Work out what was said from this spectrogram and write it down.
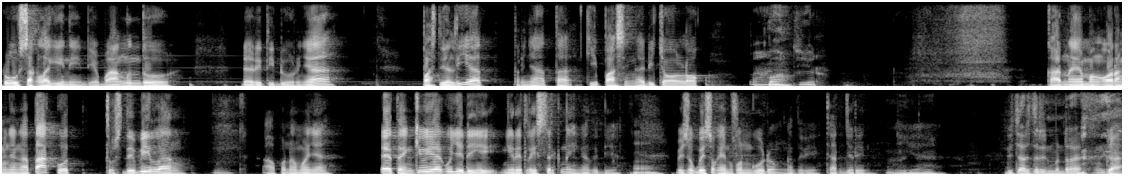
Rusak lagi nih, dia bangun tuh dari tidurnya. Pas dia lihat ternyata kipasnya nggak dicolok. Anjir. Karena emang orangnya nggak takut terus dia bilang apa namanya eh thank you ya aku jadi ngirit listrik nih kata dia besok besok handphone gue dong kata dia chargerin iya Dichargerin beneran? enggak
